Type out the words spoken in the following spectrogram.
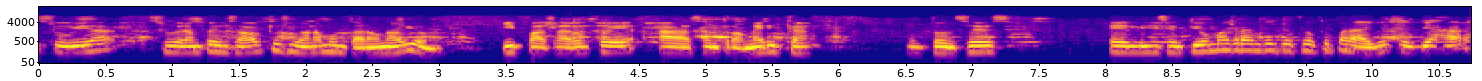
su vida se hubieran pensado que se iban a montar a un avión y pasaron fue a Centroamérica. Entonces, el incentivo más grande yo creo que para ellos es viajar,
